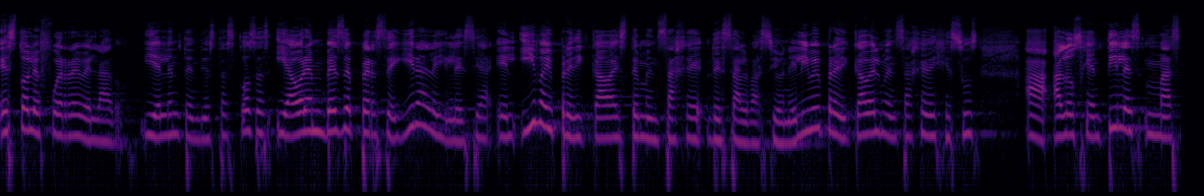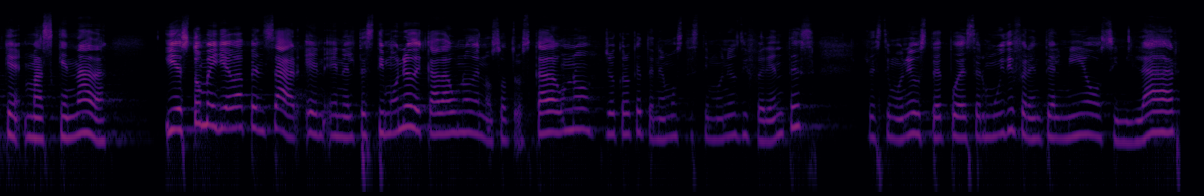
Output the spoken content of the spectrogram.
esto le fue revelado y él entendió estas cosas. Y ahora en vez de perseguir a la iglesia, él iba y predicaba este mensaje de salvación. Él iba y predicaba el mensaje de Jesús a, los gentiles más que, más que nada. Y esto me lleva a pensar en, el testimonio de cada uno de nosotros. Cada uno, yo creo que tenemos testimonios diferentes. El testimonio de usted puede ser muy diferente al mío o similar.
